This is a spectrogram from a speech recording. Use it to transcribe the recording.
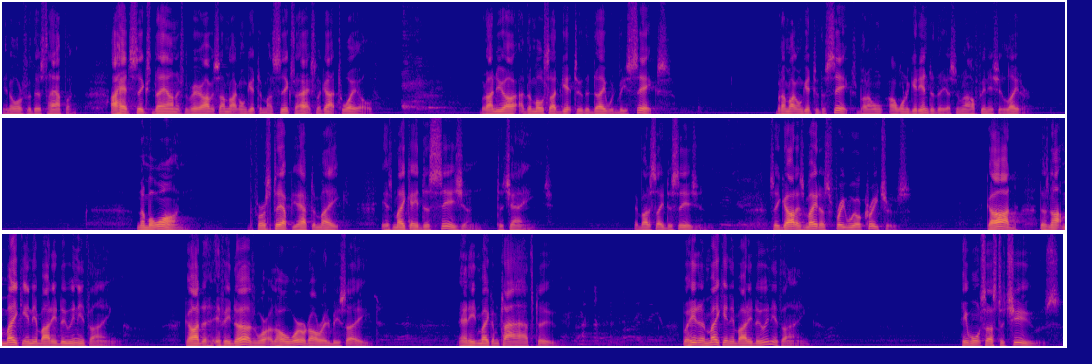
in order for this to happen. I had six down. It's very obvious I'm not going to get to my six. I actually got 12. But I knew I, the most I'd get to the day would be six. But I'm not going to get to the six. But I, I want to get into this and I'll finish it later. Number one, the first step you have to make is make a decision to change. Everybody say decision. decision. See, God has made us free will creatures. God does not make anybody do anything. God, if He does, the whole world would already be saved. And He'd make them tithe too. But He didn't make anybody do anything. He wants us to choose.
